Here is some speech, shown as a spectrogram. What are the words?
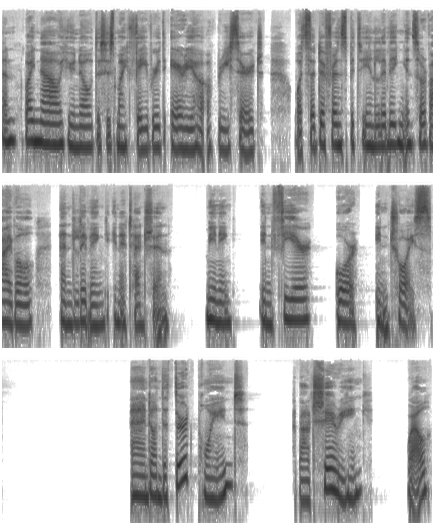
And by now, you know this is my favorite area of research. What's the difference between living in survival and living in attention, meaning in fear or in choice? And on the third point about sharing, well,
